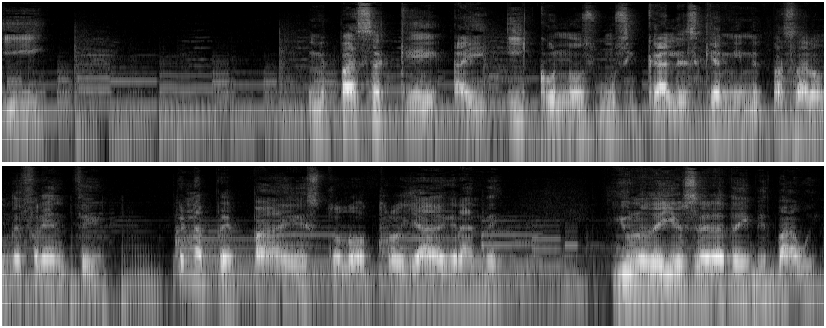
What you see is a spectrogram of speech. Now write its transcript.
Y me pasa que hay iconos musicales que a mí me pasaron de frente, en la prepa, esto, lo otro, ya de grande, y uno de ellos era David Bowie.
